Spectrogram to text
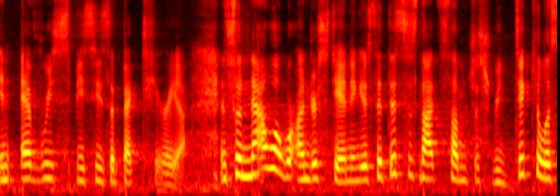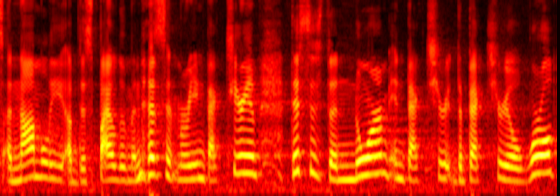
in every species of bacteria. And so now what we're understanding is that this is not some just ridiculous anomaly of this bioluminescent marine bacterium. This is the norm in the bacterial world.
